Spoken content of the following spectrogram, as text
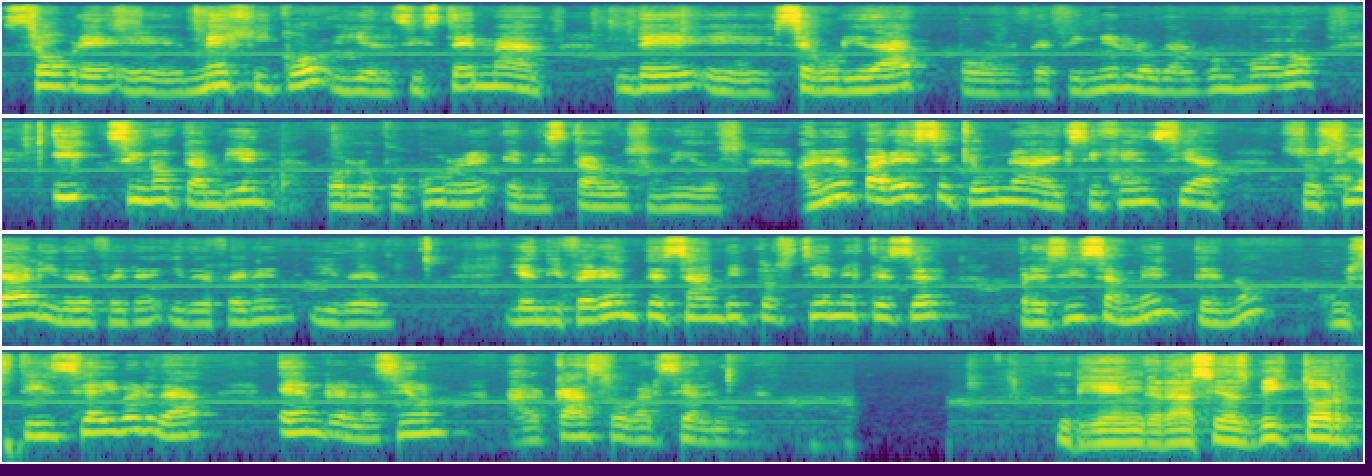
sobre eh, México y el sistema de eh, seguridad, por definirlo de algún modo, y sino también por lo que ocurre en Estados Unidos. A mí me parece que una exigencia social y, de, y, y, de, y en diferentes ámbitos tiene que ser precisamente, ¿no? Justicia y verdad en relación al caso García Luna. Bien, gracias, Víctor.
